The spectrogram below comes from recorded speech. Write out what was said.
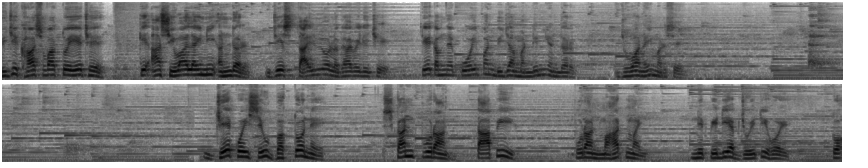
બીજી ખાસ વાત તો એ છે કે આ શિવાલયની અંદર જે સ્ટાઇલીઓ લગાવેલી છે તે તમને કોઈ પણ બીજા મંદિરની અંદર જોવા નહીં મળશે. જે કોઈ શિવ ભક્તોને સ્કંદ પુરાણ, તાપી પુરાણ મહાત્મયની પીડીએફ જોઈતી હોય, તો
